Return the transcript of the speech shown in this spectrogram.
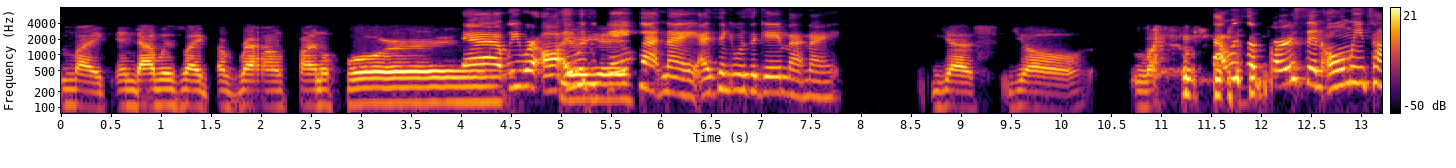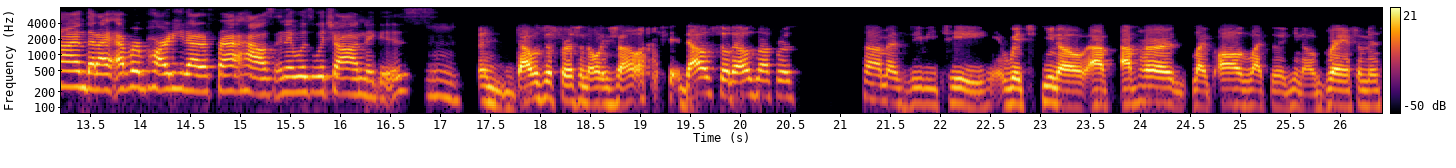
like, and that was like around Final Four. yeah we were all it was a game that night I think it was a game that night Yes, yo, like That was the first and only time that I ever partied at a frat house, and it was with y'all niggas. Mm. and that was the first and only time. That was so that was my first time at ZBT, which you know I've I've heard like all like the you know great infamous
